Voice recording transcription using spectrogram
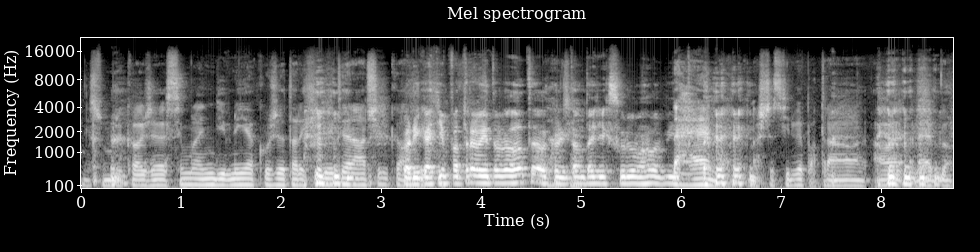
Když jsem mu říkal, že si mu není divný, jako že tady chybí ty hráči. Říkal, Kolika ti patrový to byl hotel? Kolik tam těch schodů mohlo být? Ne, ne, naštěstí dvě patra, ale ne, bylo. Uh,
